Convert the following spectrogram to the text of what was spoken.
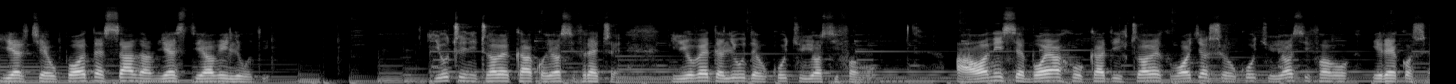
jer će u podne sa mnom jesti ovi ljudi. I učini čovek kako Josif reče, i uvede ljude u kuću Josifovu. A oni se bojahu kad ih čovek vođaše u kuću Josifovu i rekoše,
